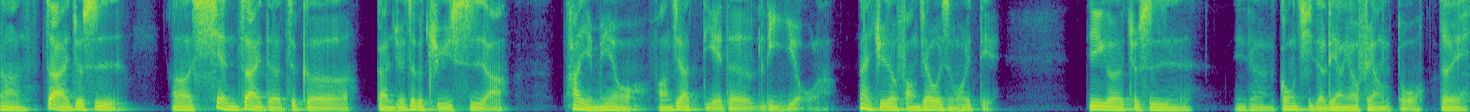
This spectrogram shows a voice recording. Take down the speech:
啊。再来就是呃，现在的这个感觉，这个局势啊，它也没有房价跌的理由了。那你觉得房价为什么会跌？第一个就是你可能供给的量要非常多，对，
